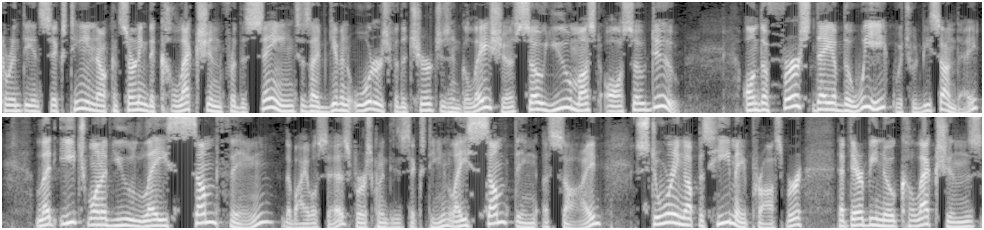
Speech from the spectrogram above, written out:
Corinthians 16, now concerning the collection for the saints, as I've given orders for the churches in Galatia, so you must also do. On the first day of the week, which would be Sunday, let each one of you lay something, the Bible says, 1 Corinthians 16, lay something aside, storing up as he may prosper, that there be no collections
